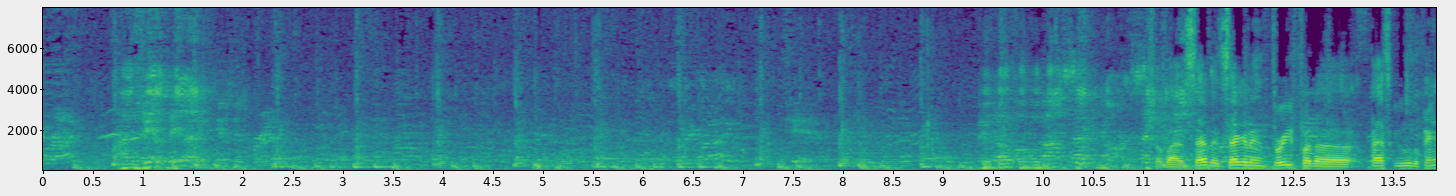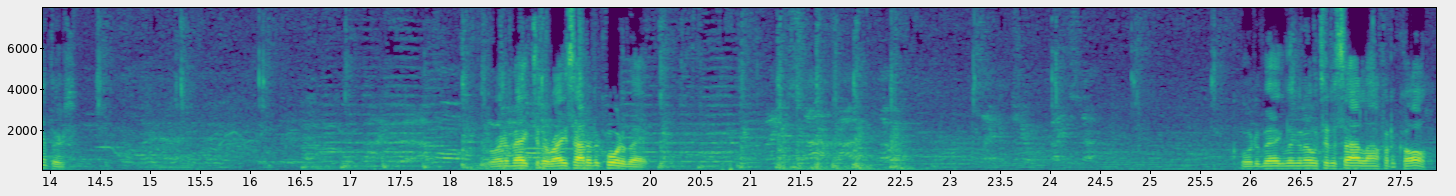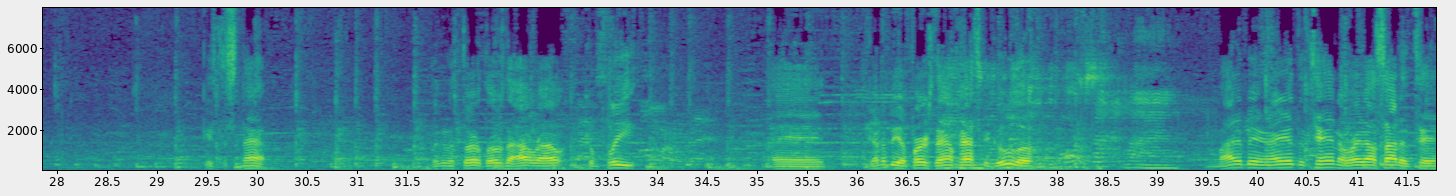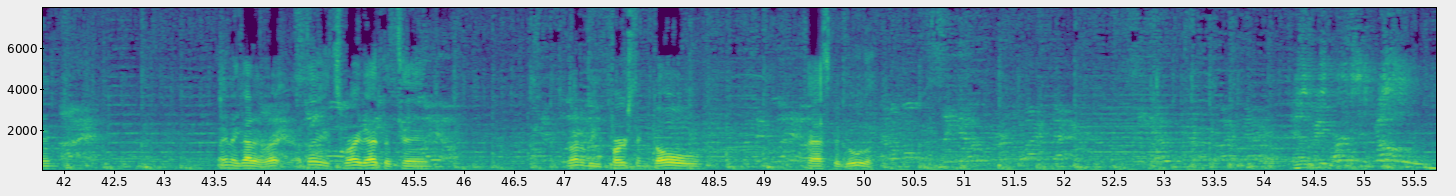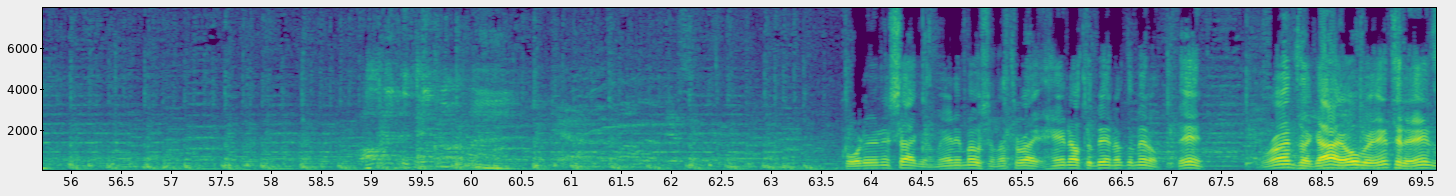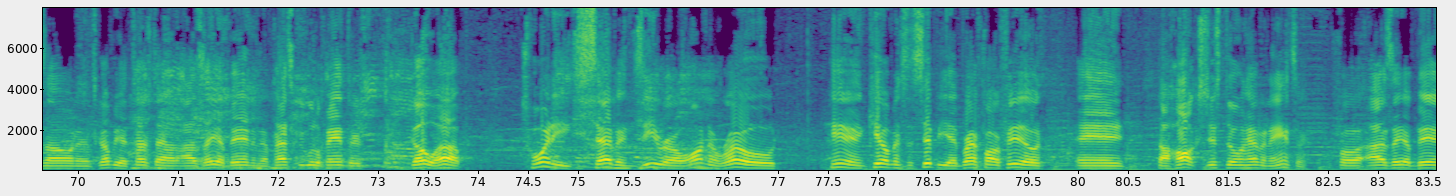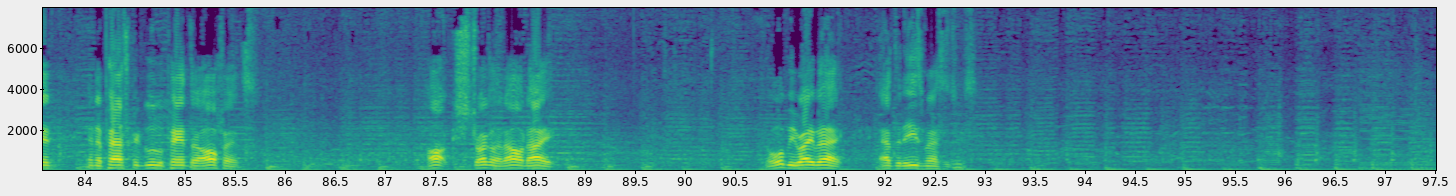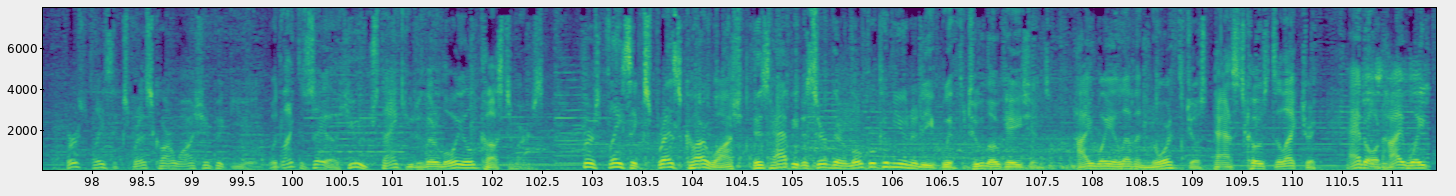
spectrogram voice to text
So about seven, second and three for the Pascagoula Panthers. Running back to the right side of the quarterback. Quarterback looking over to the sideline for the call. Gets the snap. Looking to throw, throws the out route, complete. And gonna be a first down Pascagoula. Might have been right at the 10 or right outside of 10. I think they got it right. I think it's right at the 10. It's to be first and goal, Pascagoula. And in shotgun, man in motion, left to right. Hand off to Ben up the middle. Ben runs a guy over into the end zone, and it's going to be a touchdown. Isaiah Ben and the Pascagoula Panthers go up 27 0 on the road here in Kiln, Mississippi at Brett Favre Field. And the Hawks just don't have an answer for Isaiah Ben and the Pascagoula Panther offense. Hawks struggling all night. We'll be right back after these messages. First Place Express Car Wash in Picayune would like to say a huge thank you to their loyal customers. First Place Express Car Wash is happy to serve their local community with two locations Highway 11 North, just past Coast Electric, and on Highway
